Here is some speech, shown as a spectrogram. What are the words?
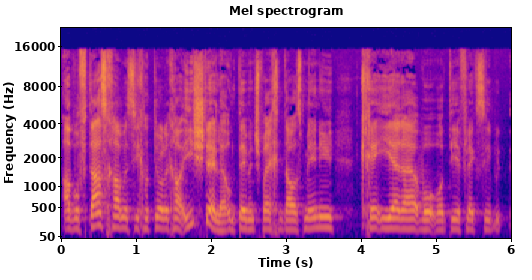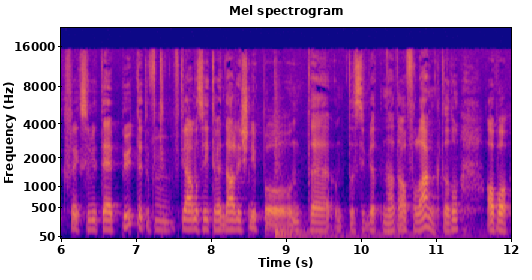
Aber auf das kann man sich natürlich auch einstellen und dementsprechend auch ein Menü kreieren, wo, wo die Flexib Flexibilität bietet. Auf, die, auf die andere Seite, wenn alle Schnippo und, äh, und das wird dann halt auch verlangt, oder? Aber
